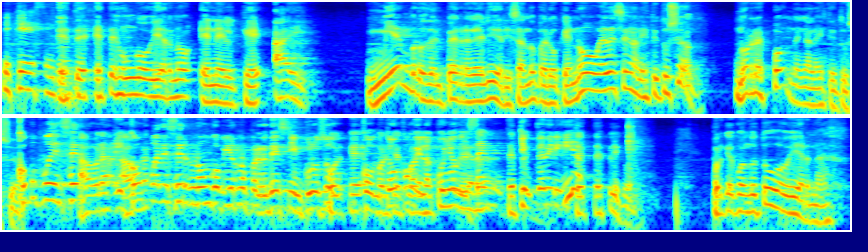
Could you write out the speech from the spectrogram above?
¿De qué es Este, este es un gobierno en el que hay miembros del PRD liderizando, pero que no obedecen a la institución no responden a la institución. ¿Cómo puede ser, ahora, eh, ¿cómo puede ser no un gobierno PRD si incluso contó con el apoyo de CEN que usted dirigía? Te, explico. Porque cuando tú gobiernas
